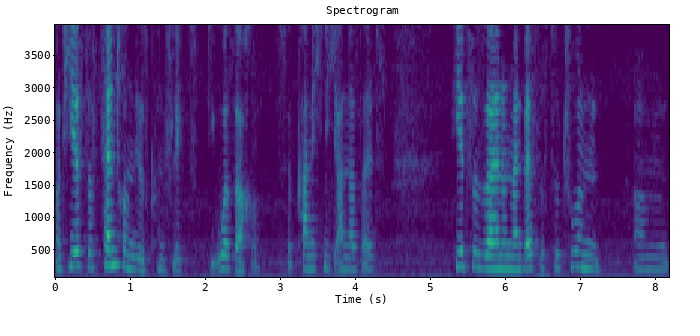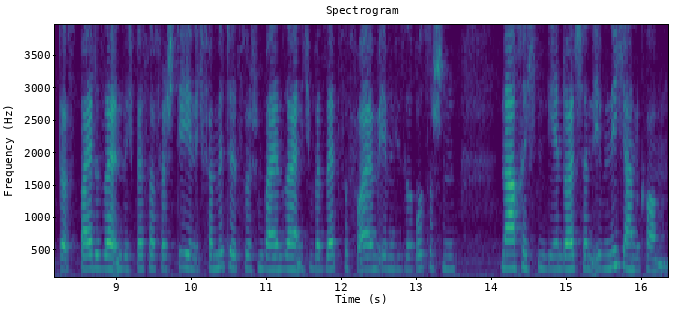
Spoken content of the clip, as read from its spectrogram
und hier ist das Zentrum dieses Konflikts, die Ursache. Deshalb kann ich nicht anders als hier zu sein und mein Bestes zu tun, ähm, dass beide Seiten sich besser verstehen. Ich vermittle zwischen beiden Seiten, ich übersetze vor allem eben diese russischen Nachrichten, die in Deutschland eben nicht ankommen.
